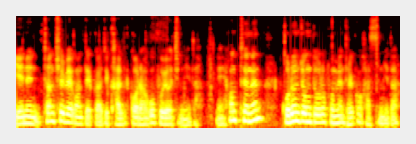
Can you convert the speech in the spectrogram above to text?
얘는 1700원대까지 갈 거라고 보여집니다. 예, 헌트는 그런 정도로 보면 될 것 같습니다.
